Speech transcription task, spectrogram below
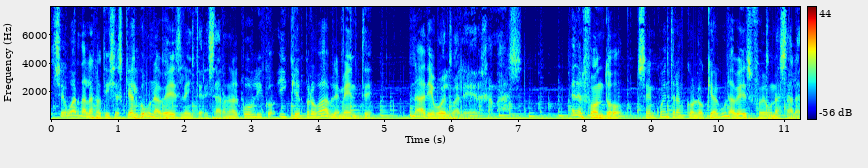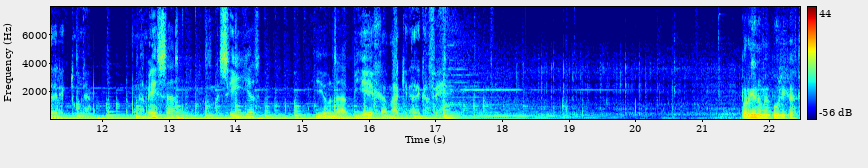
se guardan las noticias que alguna vez le interesaron al público y que probablemente nadie vuelva a leer jamás. En el fondo se encuentran con lo que alguna vez fue una sala de lectura, una mesa, unas sillas y una vieja máquina de café. ¿Por qué no me publicaste?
